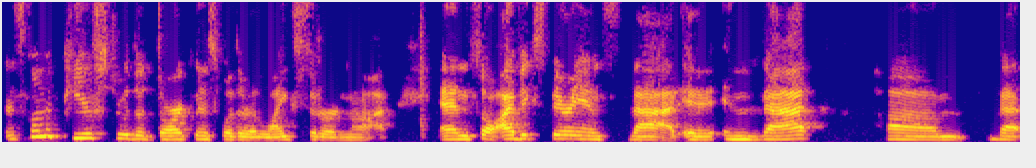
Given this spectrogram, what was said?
and it's going to pierce through the darkness whether it likes it or not. And so I've experienced that in, in that um, that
